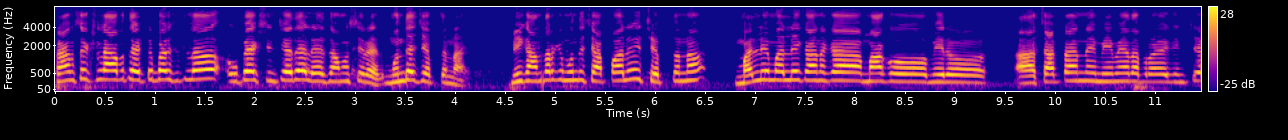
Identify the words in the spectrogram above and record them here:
క్రమశిక్షణ లేకపోతే ఎట్టి పరిస్థితుల్లో ఉపేక్షించేదే లేదు సమస్య లేదు. ముందే చెప్తున్నా. మీకు అందరికీ ముందు చెప్పాలి చెప్తున్నాం. మళ్ళీ మళ్ళీ కనుక మాకు మీరు ఆ చట్టాన్ని మీ మీద ప్రయోగించే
